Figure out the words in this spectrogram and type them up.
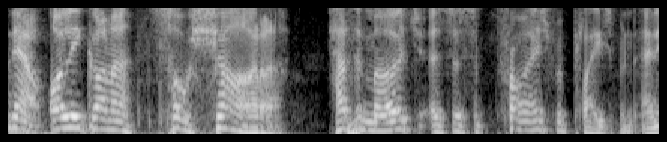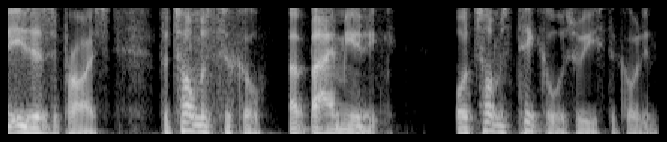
Now, Ole Gunnar Solskjaer has emerged as a surprise replacement, and it is a surprise, for Thomas Tuchel at Bayern Munich. Or Thomas Tickle, as we used to call him.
